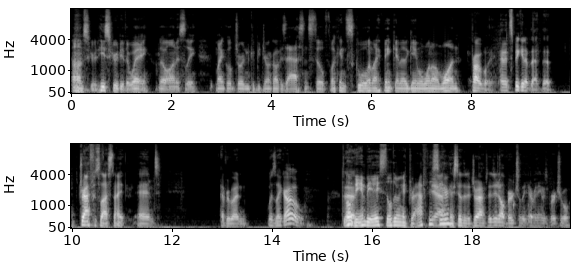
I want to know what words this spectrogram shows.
I'm screwed. He's screwed either way, though, honestly. Michael Jordan could be drunk off his ass and still fucking school him, I think, in a game of one on one. Probably. And speaking of that, the draft was last night, and everyone was like, "Oh, Oh, the NBA still doing a draft this yeah, year? they still did a draft. They did it all virtually. Everything was virtual.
